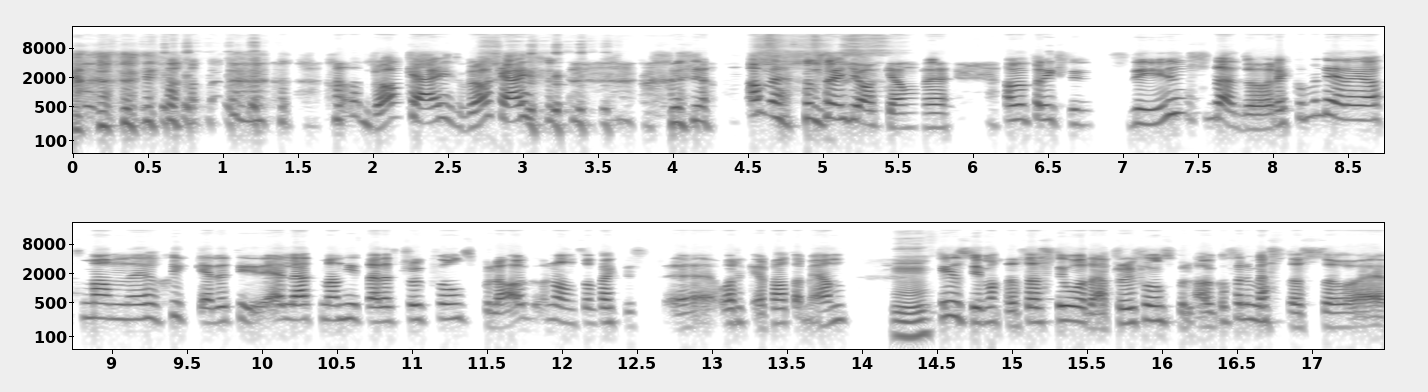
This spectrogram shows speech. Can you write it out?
bra Kaj, bra Kaj. ja, men, men jag kan, eh, ja men på riktigt, det är ju sådär, då rekommenderar jag att man eh, skickar det till, eller att man hittar ett produktionsbolag och någon som faktiskt eh, orkar prata med en. Mm. Det finns ju massa så stora produktionsbolag och för det mesta så eh,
